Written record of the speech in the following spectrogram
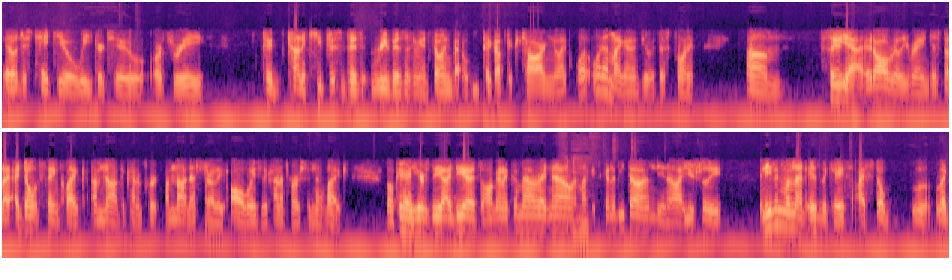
it'll just take you a week or two or three to kind of keep just visit revisiting it, going back, pick up the guitar, and you're like, what what am I going to do at this point? Um, so yeah, it all really ranges, but I, I don't think like I'm not the kind of per- I'm not necessarily always the kind of person that like, okay, here's the idea, it's all going to come out right now, and like it's going to be done. You know, I usually, and even when that is the case, I still like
